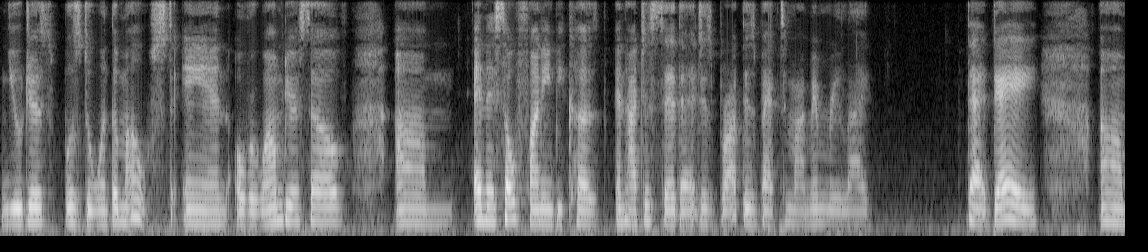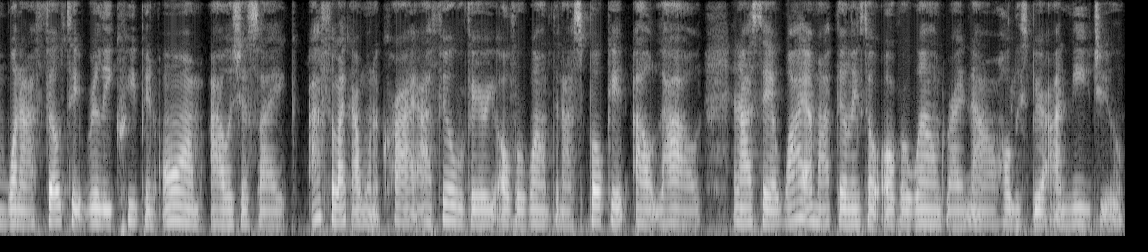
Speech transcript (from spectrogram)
you just was doing the most and overwhelmed yourself. Um, and it's so funny because, and I just said that, just brought this back to my memory. Like that day, um, when I felt it really creeping on, I was just like, I feel like I want to cry. I feel very overwhelmed and I spoke it out loud and I said, why am I feeling so overwhelmed right now? Holy Spirit, I need you.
